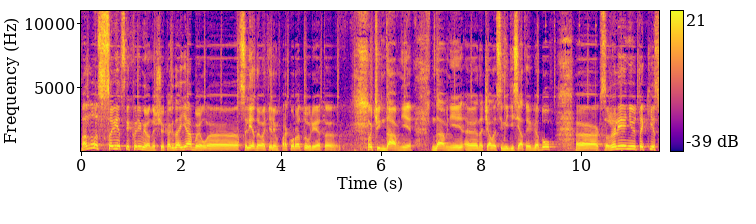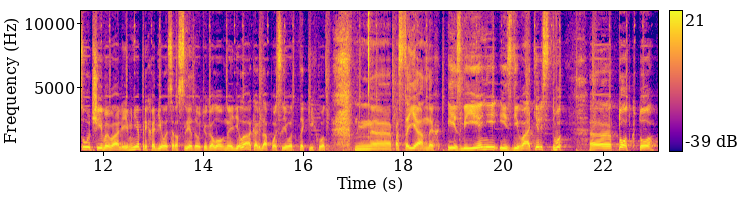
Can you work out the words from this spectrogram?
Оно с советских времен еще, когда я был э, следователем в прокуратуре, это очень давние, давние э, начало 70-х годов. Э, к сожалению, такие случаи бывали. И мне приходилось расследовать уголовные дела, когда после вот таких вот э, постоянных избиений, издевательств, э, тот, кто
